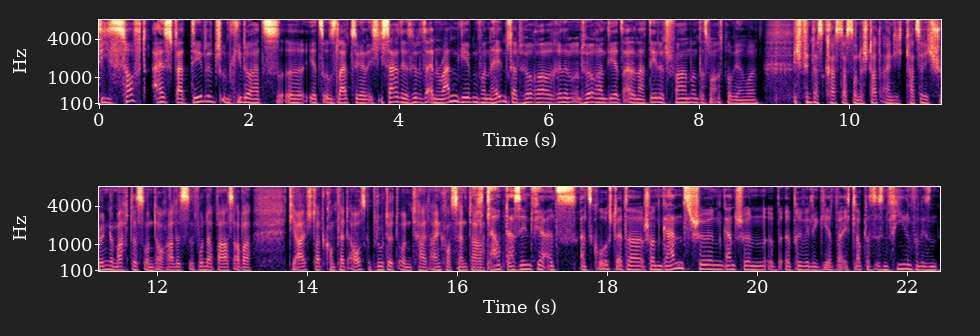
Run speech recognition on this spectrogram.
Die Soft-Eisstadt Delitzsch und Guido hat es äh, jetzt uns Leipzigern. Ich, ich sage dir, es wird jetzt einen Run geben von Heldenstadt-Hörerinnen und Hörern, die jetzt alle nach Delitzsch fahren und das mal ausprobieren wollen. Ich finde das krass, dass so eine Stadt eigentlich tatsächlich schön gemacht ist und auch alles wunderbar ist, aber die Altstadt komplett ausgeblutet und halt Einkaufscenter. Ich glaube, da sind wir als, als Großstädter schon ganz schön, ganz schön äh, privilegiert, weil ich glaube, das ist in vielen von diesen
